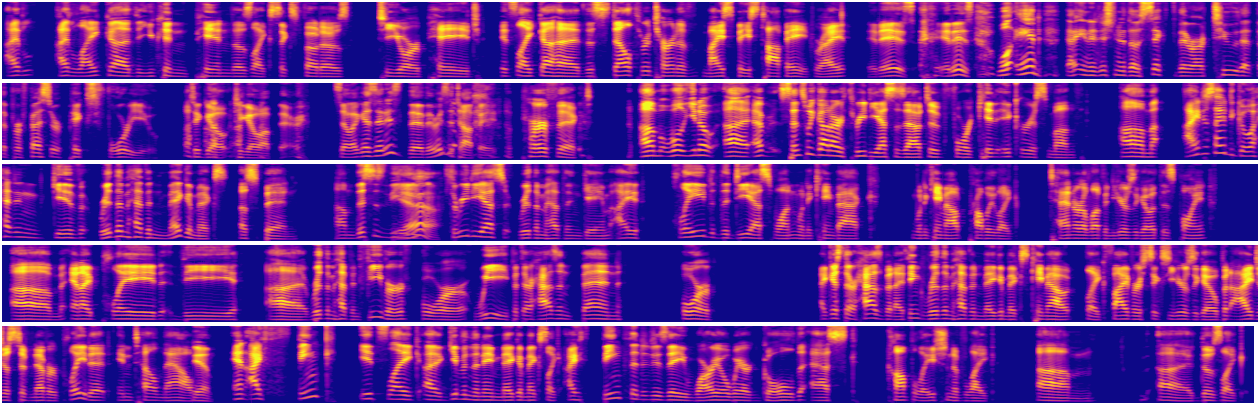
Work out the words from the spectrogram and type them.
I I like uh, that you can pin those like six photos to your page. It's like uh, the stealth return of MySpace top eight, right? It is. It is. Well, and uh, in addition to those six, there are two that the professor picks for you to go to go up there. So I guess it is there. There is a top eight. Perfect. Um. Well, you know, uh, ever, since we got our 3DSs out to, for Kid Icarus month, um, I decided to go ahead and give Rhythm Heaven Megamix a spin. Um, this is the Yeah. 3DS Rhythm Heaven game. I played the DS one when it came back when it came out, probably like 10 or 11 years ago at this point. Um, and I played the uh, Rhythm Heaven Fever for Wii, but there hasn't been, or I guess there has been. I think Rhythm Heaven Megamix came out like five or six years ago, but I just have never played it until now. Yeah. And I think it's like, uh, given the name Megamix, like I think that it is a WarioWare Gold esque compilation of like, um, uh, those like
